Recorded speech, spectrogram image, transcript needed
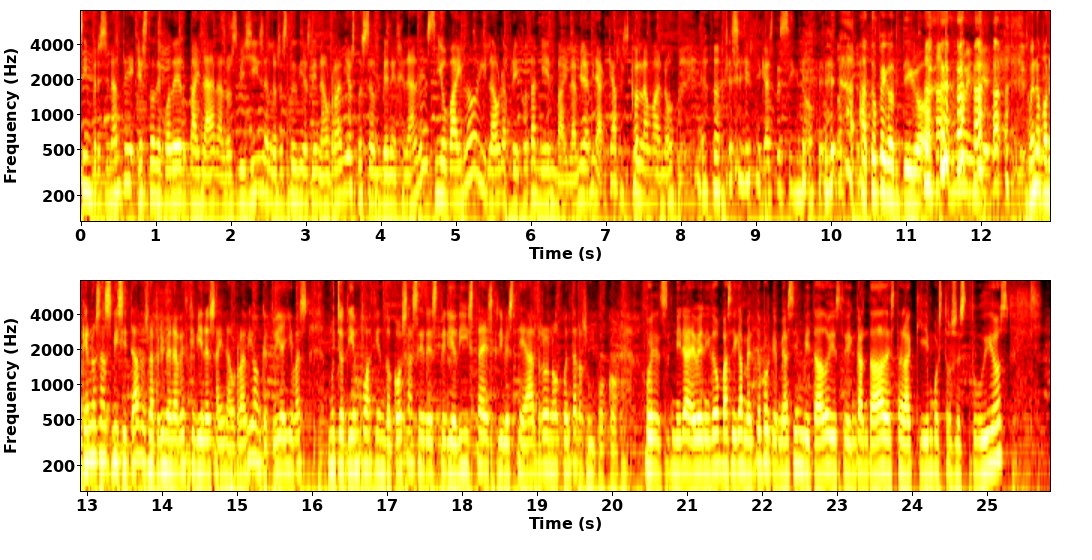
Es impresionante esto de poder bailar a los VGs en los estudios de Inau Radio. Estos son berenjenales. Yo bailo y Laura Frijo también baila. Mira, mira, ¿qué haces con la mano? ¿Qué significa este signo? a tope contigo. Muy bien. Bueno, ¿por qué nos has visitado? Es la primera vez que vienes a Inau Radio, aunque tú ya llevas mucho tiempo haciendo cosas, eres periodista, escribes teatro, ¿no? Cuéntanos un poco. Pues mira, he venido básicamente porque me has invitado y estoy encantada de estar aquí en vuestros estudios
